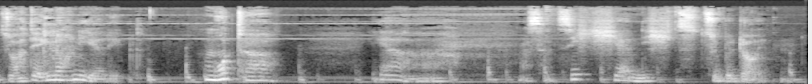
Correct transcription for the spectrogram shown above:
So hat er ihn noch nie erlebt. Mutter. Ja, das hat sicher nichts zu bedeuten.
